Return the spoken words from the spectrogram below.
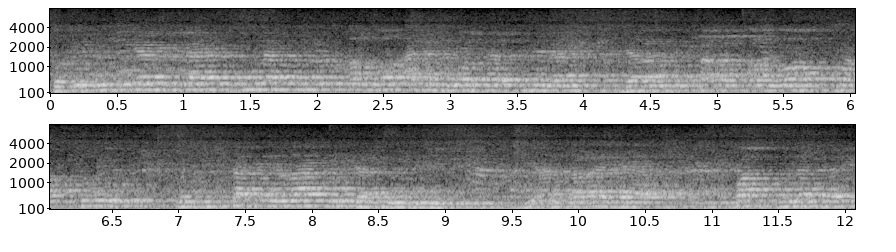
Sesungguhnya bila bulan Allah ada 12 bulan dalam ketetapan Allah waktu menciptakan langit dan bumi. Di empat bulan dari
